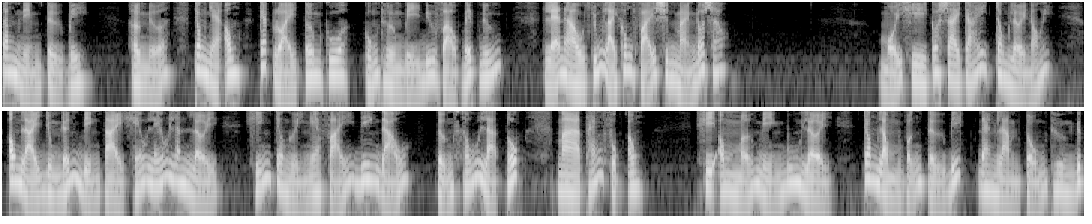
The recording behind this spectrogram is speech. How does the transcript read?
tâm niệm từ bi. Hơn nữa, trong nhà ông, các loại tôm cua cũng thường bị đưa vào bếp nướng. Lẽ nào chúng lại không phải sinh mạng đó sao? Mỗi khi có sai trái trong lời nói, ông lại dùng đến biện tài khéo léo lanh lợi, khiến cho người nghe phải điên đảo, tưởng xấu là tốt, mà thán phục ông. Khi ông mở miệng buông lời, trong lòng vẫn tự biết đang làm tổn thương đức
